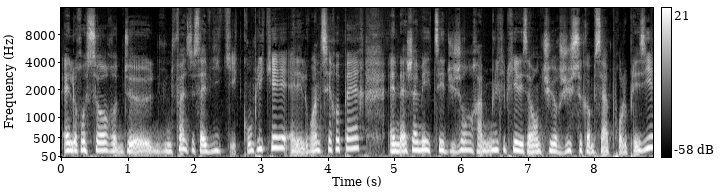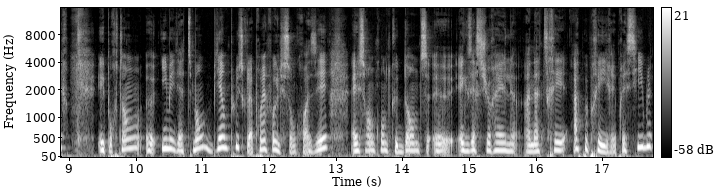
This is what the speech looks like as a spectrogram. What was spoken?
Elle ressort d'une phase de sa vie qui est compliquée, elle est loin de ses repères, elle n'a jamais été du genre à multiplier les aventures juste comme ça pour le plaisir, et pourtant, euh, immédiatement, bien plus que la première fois qu'ils se sont croisés, elle se rend compte que Dante euh, exerce sur elle un attrait à peu près irrépressible,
